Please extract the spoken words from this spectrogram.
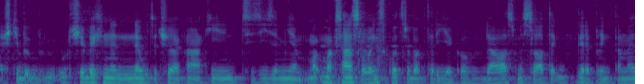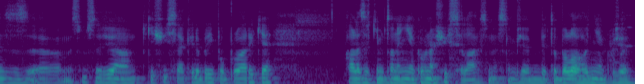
Ještě by, určitě bych ne, neutočil jako nějaký cizí země, maximálně Slovensko třeba, který jako dává smysl a ten grappling tam je, z, uh, myslím si, že těší se jaký dobrý popularitě, ale zatím to není jako v našich silách, si myslím, že by to bylo hodně, jako, že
